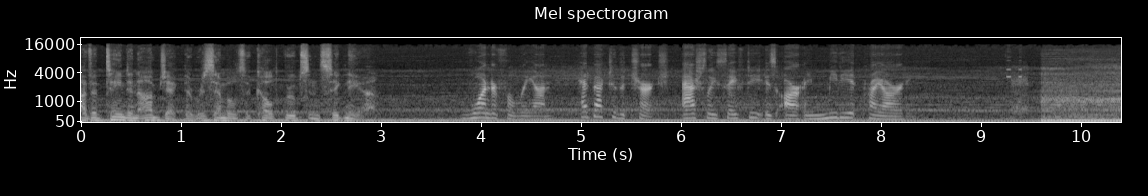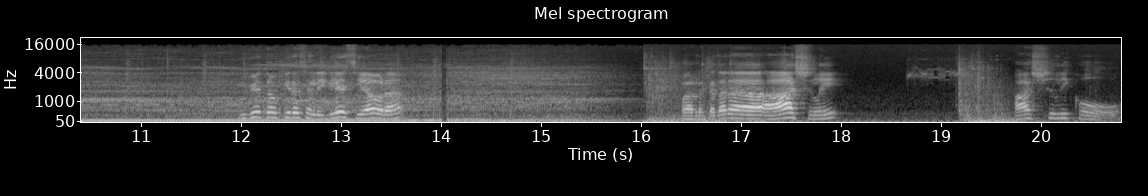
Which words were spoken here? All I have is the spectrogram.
I've obtained an object that resembles the cult group's insignia. Wonderful, Leon. Head back to the church. Ashley's safety is our immediate priority. Muy bien, tengo que ir hacia la iglesia ahora. Para rescatar a, a Ashley. Ashley Cole.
